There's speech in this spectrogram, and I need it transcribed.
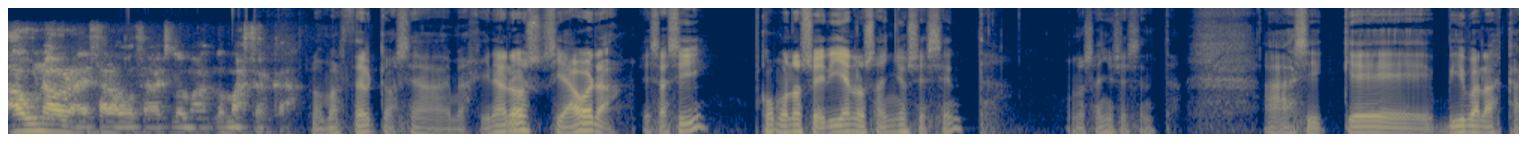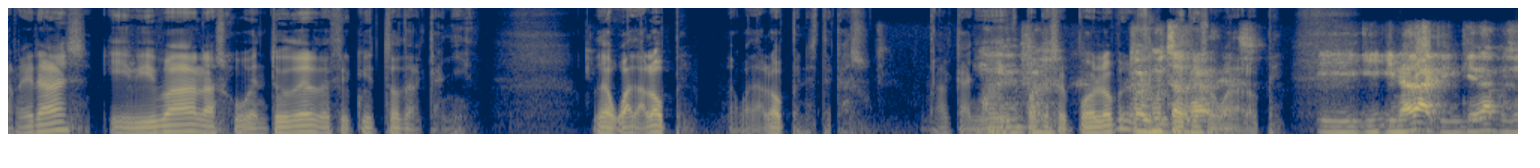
a una hora de Zaragoza es lo más, lo más cerca. Lo más cerca. O sea, imaginaros si ahora es así, ¿cómo no sería en los años 60? En los años 60. Así que viva las carreras y viva las juventudes del circuito de Alcañiz. De Guadalupe, de Guadalupe en este caso. Alcañiz, porque pues- es el pueblo, pero pues el muchas es de gracias. Guadalupe. Y, y- y nada, quien quiera, pues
